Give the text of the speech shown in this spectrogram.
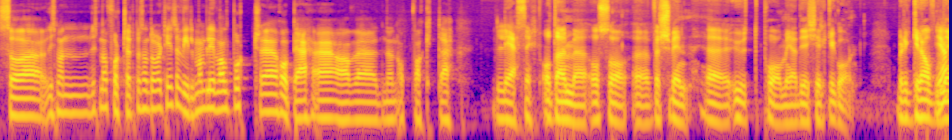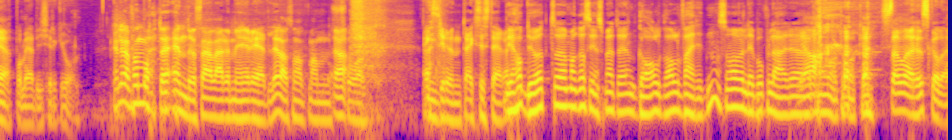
så hvis man, hvis man fortsetter med sånt over tid, så vil man bli valgt bort, eh, håper jeg, eh, av eh, den oppvakte leser. Og dermed også uh, forsvinne uh, ut på mediekirkegården. Blir gravd Ja. ned på mediekirkegården. Eller i hvert fall måtte endre seg og være mer redelig, da, sånn at man Ja. får en grunn til å eksistere. Vi hadde jo et uh, magasin som heter En gal, gal verden, som var veldig populær uh, Ja. noen år tilbake. Stemmer, jeg husker det.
